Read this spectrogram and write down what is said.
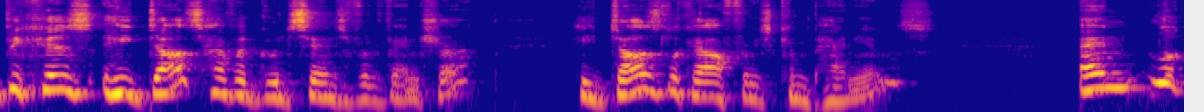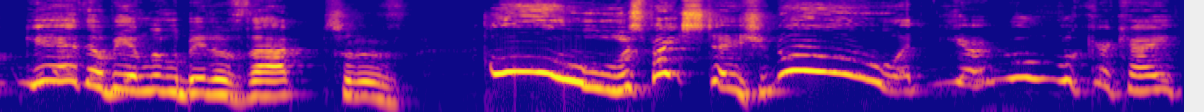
because he does have a good sense of adventure. He does look after his companions, and look, yeah, there'll be a little bit of that sort of. Ooh, a space station. Ooh, you well, look, okay,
